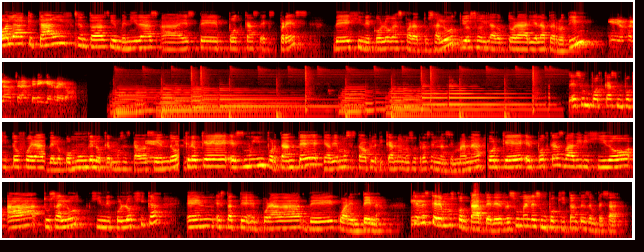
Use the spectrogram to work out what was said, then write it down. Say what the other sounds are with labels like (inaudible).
Hola, ¿qué tal? Sean todas bienvenidas a este podcast express de Ginecólogas para tu Salud. Yo soy la doctora Ariela Perrotín. Y yo soy la doctora Tere Guerrero. Es un podcast un poquito fuera de lo común de lo que hemos estado haciendo. Creo que es muy importante, habíamos estado platicando nosotras en la semana, porque el podcast va dirigido a tu salud ginecológica en esta temporada de cuarentena. ¿Qué les queremos contar, Tere? Resúmeles un poquito antes de empezar.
